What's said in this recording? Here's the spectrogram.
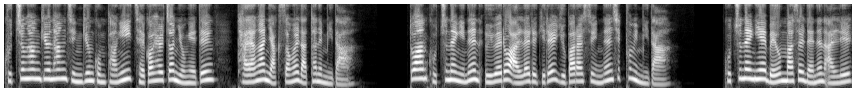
구충 항균, 항진균 곰팡이 제거 혈전 용해 등 다양한 약성을 나타냅니다. 또한 고추냉이는 의외로 알레르기를 유발할 수 있는 식품입니다. 고추냉이의 매운맛을 내는 알릴,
